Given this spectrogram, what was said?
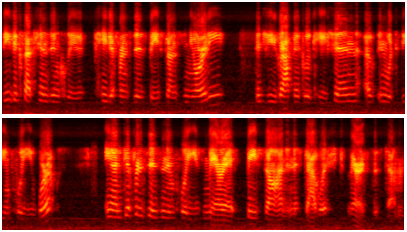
These exceptions include pay differences based on seniority, the geographic location of, in which the employee works, and differences in employees' merit based on an established merit system.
